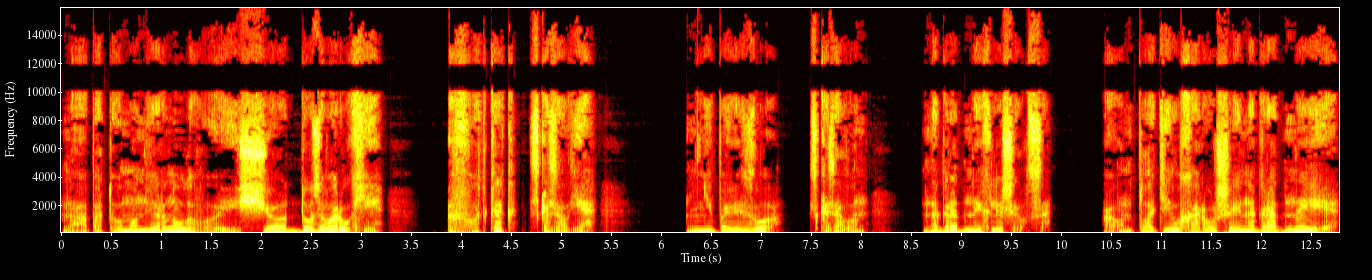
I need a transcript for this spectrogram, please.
Ну а потом он вернул его еще до заварухи. «Вот как?» — сказал я. «Не повезло», — сказал он. «Наградных лишился. А он платил хорошие наградные.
